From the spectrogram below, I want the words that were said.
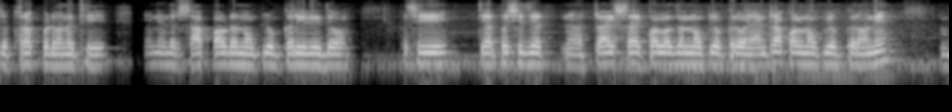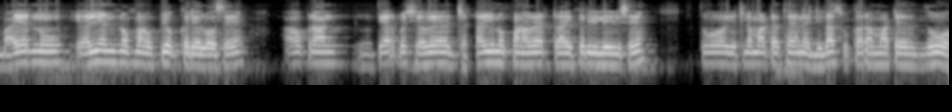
જે ફરક પડ્યો નથી. એની અંદર સાપ પાવડરનો ઉપયોગ કરી લીધો. પછી ત્યાર પછી જે ટ્રાયસાયકોલોજનનો ઉપયોગ કર્યો, એન્ટ્રાકોલનો ઉપયોગ કર્યો અને બાયરનું, એલિયન્ટનો પણ ઉપયોગ કરેલો છે. આ ઉપરાંત ત્યાર પછી હવે જટાયુનો પણ હવે ટ્રાય કરી લેવી છે. તો એટલા માટે થઈ અને લીલા સુકારા માટે જુઓ,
